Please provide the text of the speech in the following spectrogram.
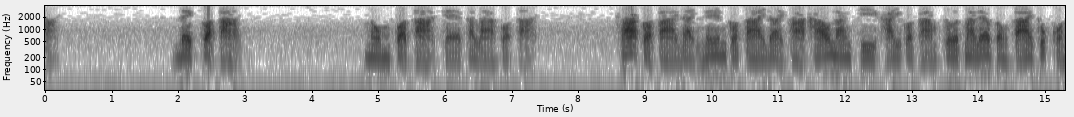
ตาย เด็กก็ตาย นมก็ตาย แก่ชราก็ตาย พระก็ตายได้ เนนก็ตายได้ผ้าขาวนางชีใครก็ตาม เกิดมาแล้วต้องตายทุกคน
